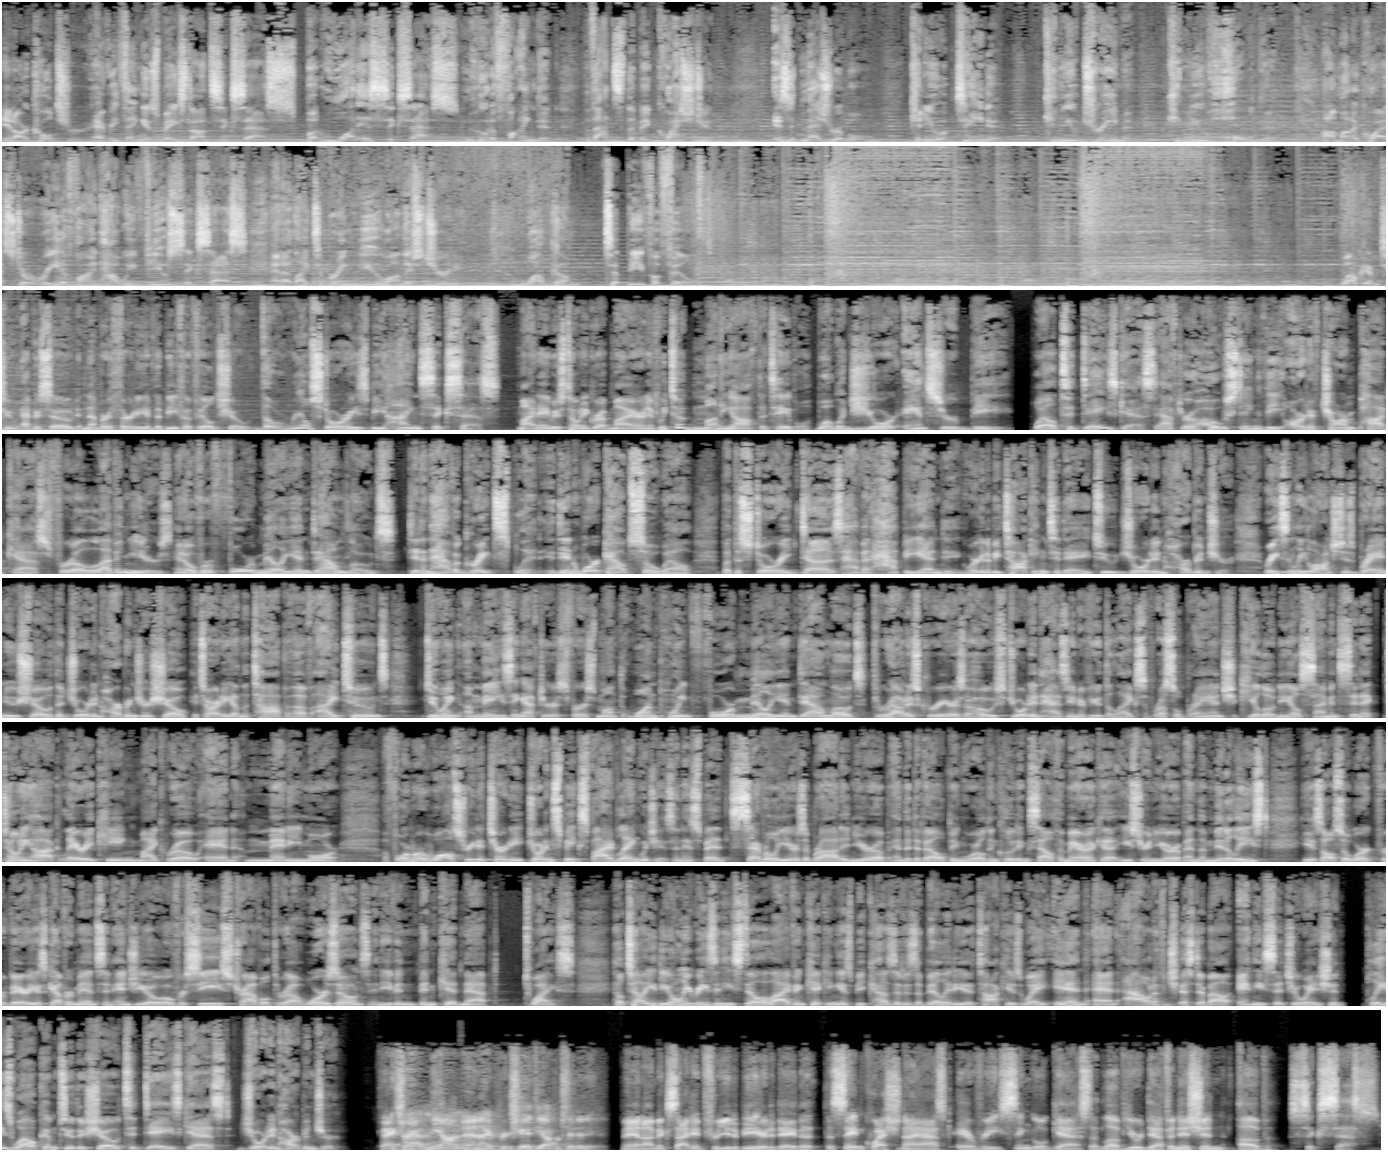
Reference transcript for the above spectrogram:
In our culture, everything is based on success. But what is success? Who defined it? That's the big question. Is it measurable? Can you obtain it? Can you dream it? Can you hold it? I'm on a quest to redefine how we view success, and I'd like to bring you on this journey. Welcome to Be Fulfilled. Welcome to episode number 30 of the Be Fulfilled Show, the real stories behind success. My name is Tony Grebmeier, and if we took money off the table, what would your answer be? Well, today's guest, after hosting the Art of Charm podcast for 11 years and over 4 million downloads, didn't have a great split. It didn't work out so well, but the story does have a happy ending. We're going to be talking today to Jordan Harbinger. Recently launched his brand new show, The Jordan Harbinger Show. It's already on the top of iTunes doing amazing after his first month. 1.4 million downloads throughout his career as a host. Jordan has interviewed the likes of russell brand shaquille o'neal simon sinek tony hawk larry king mike rowe and many more. A former wall street attorney jordan speaks five languages and has spent several years abroad in europe and the developing world including south america eastern europe and the middle east. He has also worked for various governments and ngo overseas traveled throughout war zones and even been kidnapped twice. He'll tell you the only reason he's still alive and kicking is because of his ability to talk his way in and out of just about any situation. Please welcome to the show today's guest, Jordan Harbinger. Thanks for having me on, man. I appreciate the opportunity. Man, I'm excited for you to be here today. The, the same question I ask every single guest. I'd love your definition of success.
